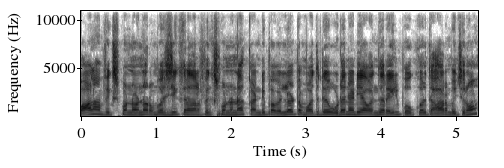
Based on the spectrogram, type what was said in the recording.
பாலம் ஃபிக்ஸ் பண்ணோன்னா ரொம்ப சீக்கிரம் தான் ஃபிக்ஸ் பண்ணோன்னா கண்டிப்பாக வெள்ளோட்டம் பார்த்துட்டு உடனடியாக வந்து ரயில் போக்குவரத்து ஆரம்பிச்சிடும்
